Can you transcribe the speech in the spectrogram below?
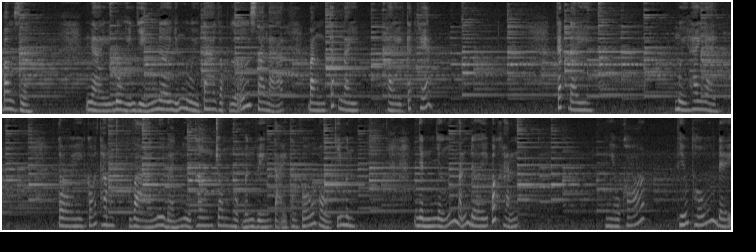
bao giờ. Ngài luôn hiện diện nơi những người ta gặp gỡ xa lạ bằng cách này hay cách khác. Cách đây 12 ngày. Tôi có thăm và nuôi bệnh người thân trong một bệnh viện tại thành phố Hồ Chí Minh. Nhìn những mảnh đời bất hạnh Nghèo khó, thiếu thốn để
